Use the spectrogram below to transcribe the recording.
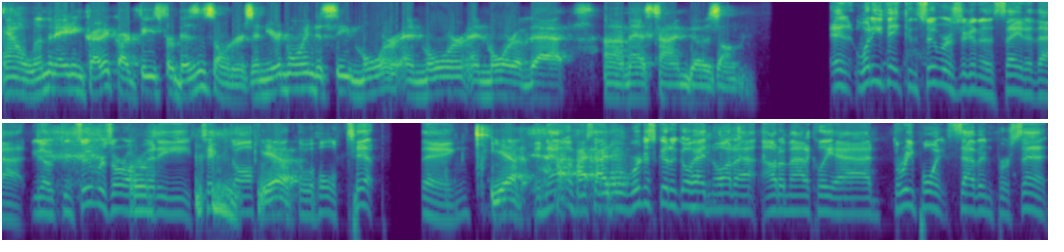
and eliminating credit card fees for business owners and you're going to see more and more and more of that um, as time goes on and what do you think consumers are going to say to that? You know, consumers are already ticked off yeah. about the whole tip thing. Yeah. And now if you say, I, well, we're just going to go ahead and auto- automatically add 3.7%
